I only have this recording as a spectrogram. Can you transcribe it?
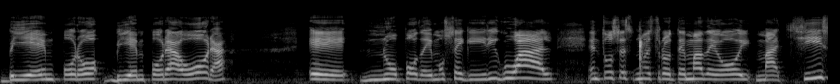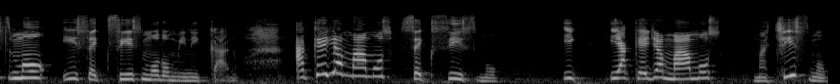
bien por, bien por ahora, eh, no podemos seguir igual. Entonces, nuestro tema de hoy, machismo y sexismo dominicano. ¿A qué llamamos sexismo? ¿Y, y a qué llamamos machismo?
